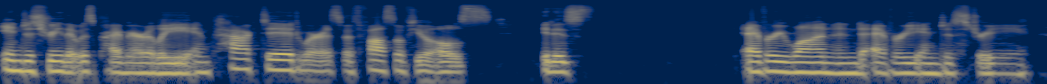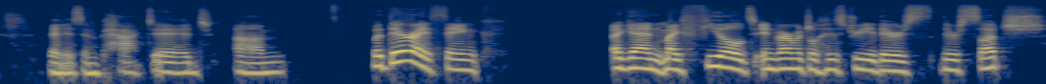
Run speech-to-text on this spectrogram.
industry that was primarily impacted, whereas with fossil fuels, it is everyone and every industry that is impacted. Um, but there, I think, again, my field, environmental history, there's there's such.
